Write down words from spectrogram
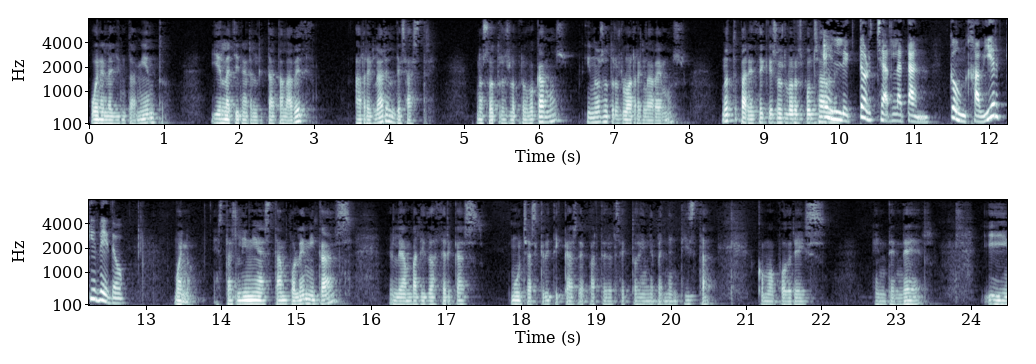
o en el Ayuntamiento, y en la Generalitat a la vez, arreglar el desastre. Nosotros lo provocamos y nosotros lo arreglaremos. ¿No te parece que eso es lo responsable? El lector charlatán, con Javier Quevedo. Bueno, estas líneas tan polémicas le han valido acerca muchas críticas de parte del sector independentista, como podréis entender. Y,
